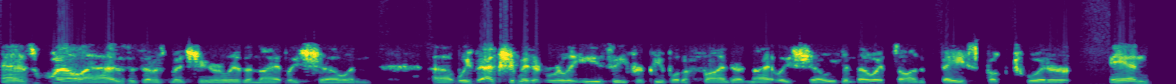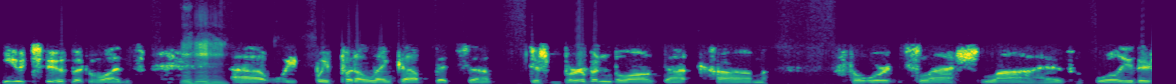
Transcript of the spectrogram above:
as well as, as I was mentioning earlier, the nightly show and uh, we've actually made it really easy for people to find our nightly show, even though it's on Facebook, Twitter, and YouTube at once. uh, we we put a link up that's uh, just bourbonblog.com forward slash live. We'll either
